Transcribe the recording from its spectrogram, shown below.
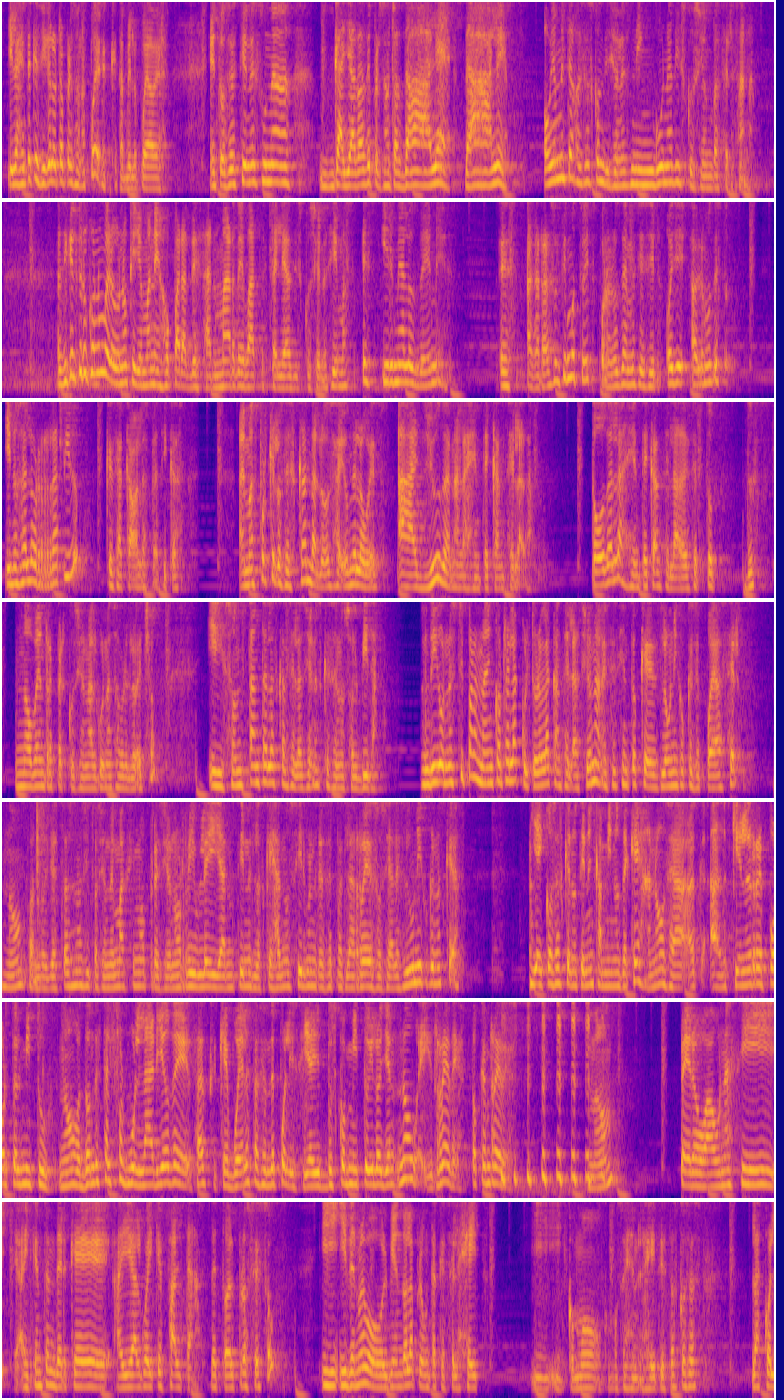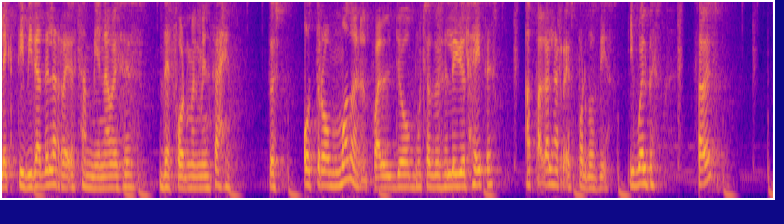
y la gente que sigue a la otra persona puede que también lo pueda ver. Entonces tienes una gallada de personas. Dale, dale. Obviamente, bajo esas condiciones, ninguna discusión va a ser sana. Así que el truco número uno que yo manejo para desarmar debates, peleas, discusiones y demás es irme a los DMs. Es agarrar su último tweet, poner los DMs y decir, oye, hablemos de esto. Y no sé lo rápido que se acaban las pláticas. Además, porque los escándalos ahí donde lo ves ayudan a la gente cancelada. Toda la gente cancelada, excepto dos, no ven repercusión alguna sobre lo hecho. Y son tantas las cancelaciones que se nos olvida. Digo, no estoy para nada en contra de la cultura de la cancelación. A veces siento que es lo único que se puede hacer no cuando ya estás en una situación de máxima presión horrible y ya no tienes las quejas, no sirven. Entonces, pues las redes sociales es lo único que nos queda. Y hay cosas que no tienen caminos de queja, no? O sea, a, quién le reporto el Me no? ¿Dónde está el formulario de sabes que, voy a la estación de policía y busco Me Too y lo lleno? No, güey, redes, toquen redes, no? Pero aún así hay que entender que hay algo ahí que falta de todo el proceso. Y, de nuevo, volviendo a la pregunta que es el hate y, cómo, cómo se genera el hate y estas cosas la colectividad de las redes también a veces deforma el mensaje. Entonces, otro modo en el cual yo muchas veces le digo el hate es apaga las redes por dos días y vuelves. Sabes?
